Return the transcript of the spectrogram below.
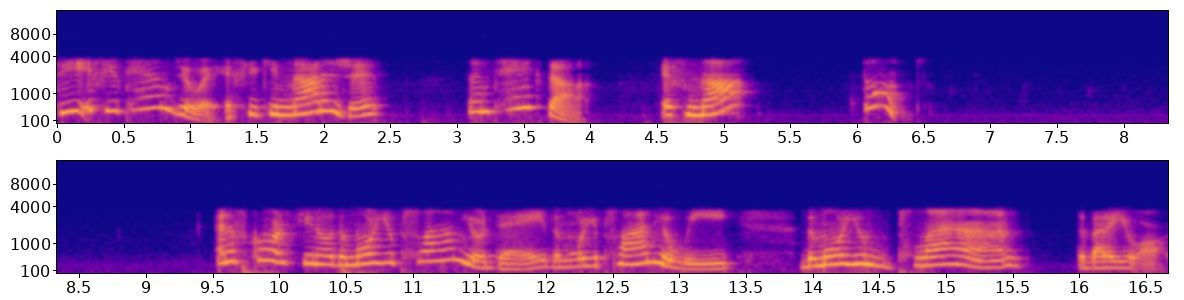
see if you can do it. If you can manage it, then take that. If not, don't. And of course, you know, the more you plan your day, the more you plan your week, the more you plan, the better you are.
